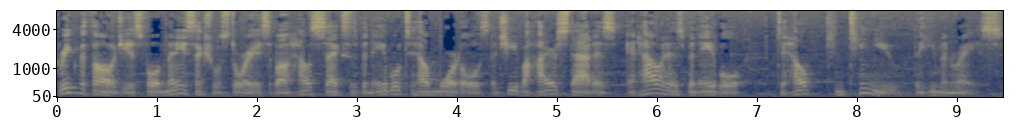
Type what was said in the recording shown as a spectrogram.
Greek mythology is full of many sexual stories about how sex has been able to help mortals achieve a higher status and how it has been able to help continue the human race.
